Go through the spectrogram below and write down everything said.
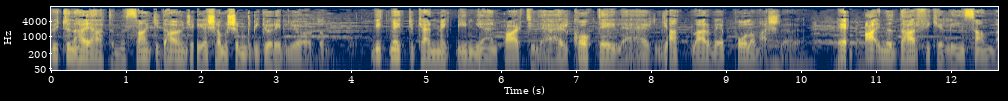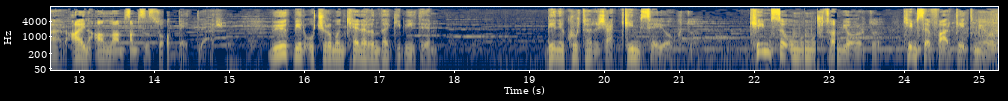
Bütün hayatımı sanki daha önce yaşamışım gibi görebiliyordum. Bitmek tükenmek bilmeyen partiler, kokteyller, yatlar ve polo maçları. Hep aynı dar fikirli insanlar, aynı anlamsız sohbetler. Büyük bir uçurumun kenarında gibiydim. Beni kurtaracak kimse yoktu. Kimse umursamıyordu. Kimse fark etmiyordu.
